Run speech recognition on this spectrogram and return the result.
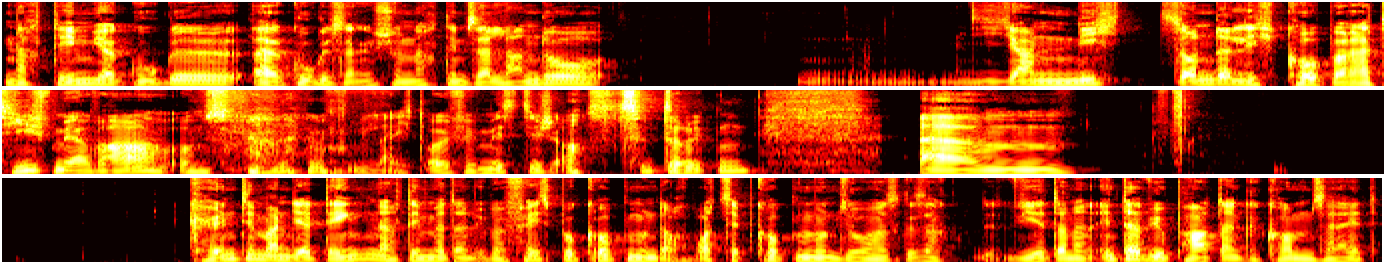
Nachdem ja Google, äh, Google sage ich schon, nachdem Zalando ja nicht sonderlich kooperativ mehr war, um es leicht euphemistisch auszudrücken, ähm, könnte man ja denken, nachdem ihr dann über Facebook-Gruppen und auch WhatsApp-Gruppen und so hast gesagt, wie ihr dann an Interviewpartnern gekommen seid,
